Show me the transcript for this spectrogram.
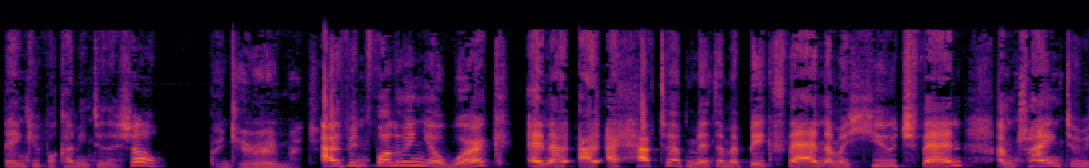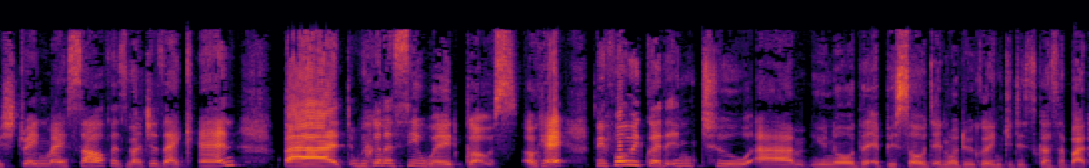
Thank you for coming to the show. Thank you very much. I've been following your work, and I, I, I have to admit, I'm a big fan. I'm a huge fan. I'm trying to restrain myself as much as I can, but we're gonna see where it goes. Okay. Before we get into, um, you know, the episode and what we're going to discuss about,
